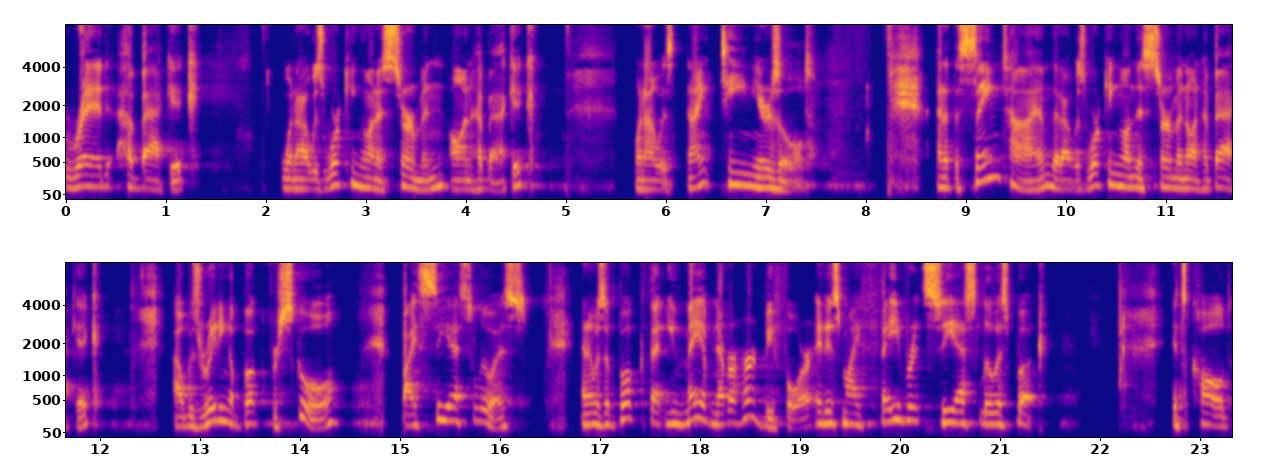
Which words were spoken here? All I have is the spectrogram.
read Habakkuk when I was working on a sermon on Habakkuk when I was 19 years old. And at the same time that I was working on this sermon on Habakkuk, I was reading a book for school by C.S. Lewis. And it was a book that you may have never heard before. It is my favorite C.S. Lewis book. It's called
